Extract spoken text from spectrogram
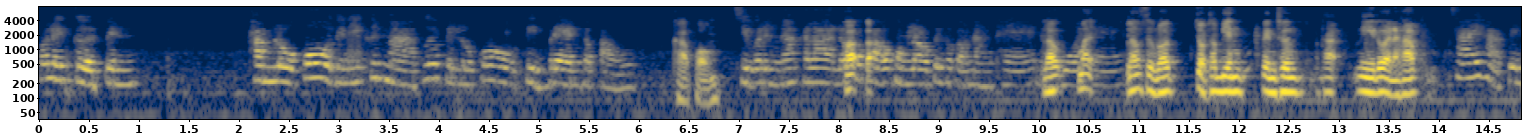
ก็เลยเกิดเป็นทำโลโก้ตัวนี้ขึ้นมาเพื่อเป็นโลโก้ติดแบรนด์กระเป๋าครับผมศิวรึงนาคราชแล้วก็ กระเป๋าของเราเป็นกระเป๋าหนังแท้หนัแล้วงวัวไม่แท้แล้วสืบเราจดทะเบียนเป็นเชิงนี่ด้วยนะครับ ใช่ค่ะเป็น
